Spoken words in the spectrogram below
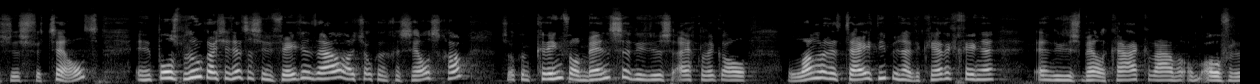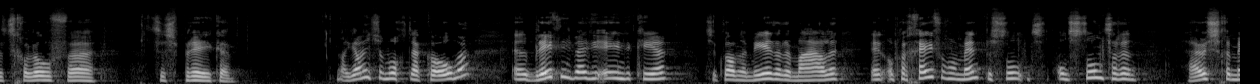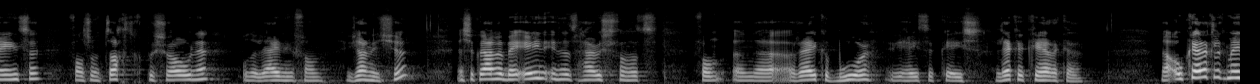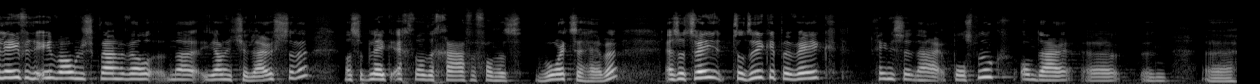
zus verteld. En in Polsbroek had je net als in Vedendaal, had je ook een gezelschap. Dus ook een kring van mensen die dus eigenlijk al langere tijd niet meer naar de kerk gingen. En die dus bij elkaar kwamen om over het geloof te spreken. Nou, Jannetje mocht daar komen en het bleef niet bij die ene keer. Ze kwam er meerdere malen en op een gegeven moment ontstond er een huisgemeente van zo'n 80 personen onder leiding van Jannetje. En ze kwamen bijeen in het huis van, van een uh, rijke boer, die heette Kees Lekkerkerken. Nou, ook kerkelijk meelevende inwoners kwamen wel naar Jannetje luisteren, want ze bleek echt wel de gave van het woord te hebben. En zo twee tot drie keer per week gingen ze naar Polsbroek om daar uh, een uh,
